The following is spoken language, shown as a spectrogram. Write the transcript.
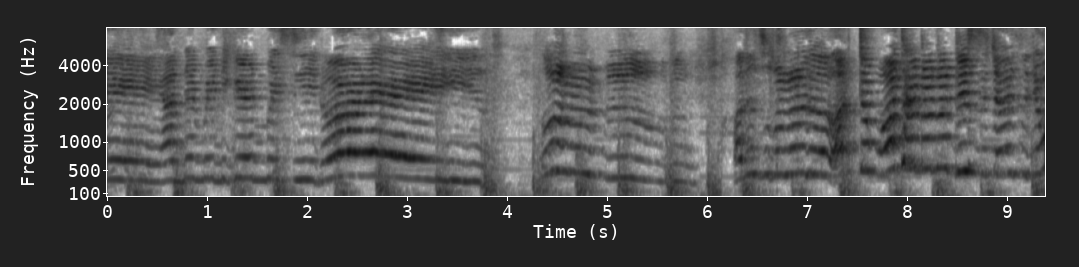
Oley! Annem beni görmesin. Oley! Hadi sıraları attım. At at at at. Sıcak sıcak.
